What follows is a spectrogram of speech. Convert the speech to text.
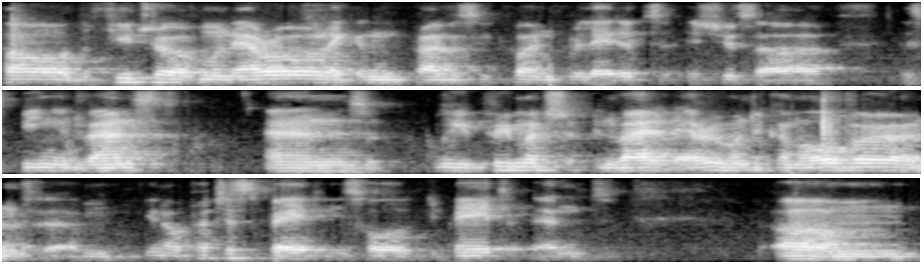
how the future of Monero, like in privacy coin related issues, are is being advanced, and we pretty much invited everyone to come over and um, you know participate in this whole debate and um,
